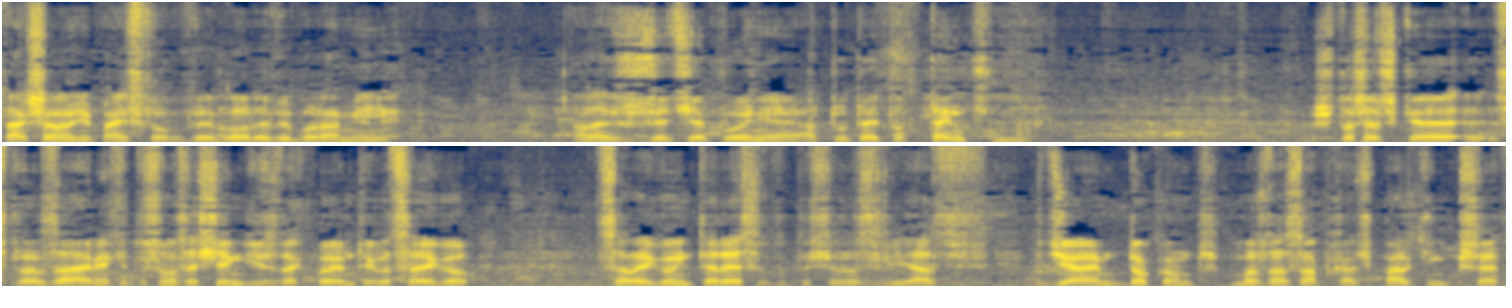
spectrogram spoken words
Tak, szanowni państwo, wybory wyborami, ale życie płynie, a tutaj to tętni. Już troszeczkę e, sprawdzałem, jakie tu są zasięgi, że tak powiem, tego całego, całego interesu, który się rozwija. Widziałem, dokąd można zapchać parking przed,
